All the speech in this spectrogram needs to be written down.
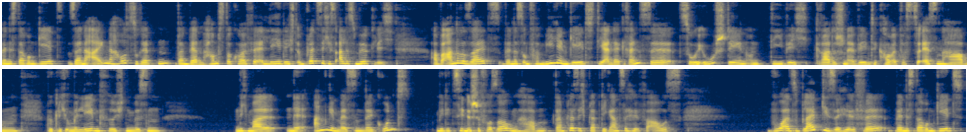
wenn es darum geht, seine eigene Haut zu retten, dann werden Hamsterkäufe erledigt und plötzlich ist alles möglich. Aber andererseits, wenn es um Familien geht, die an der Grenze zur EU stehen und die, wie ich gerade schon erwähnte, kaum etwas zu essen haben, wirklich um ihr Leben fürchten müssen, nicht mal eine angemessene grundmedizinische Versorgung haben, dann plötzlich bleibt die ganze Hilfe aus. Wo also bleibt diese Hilfe, wenn es darum geht,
